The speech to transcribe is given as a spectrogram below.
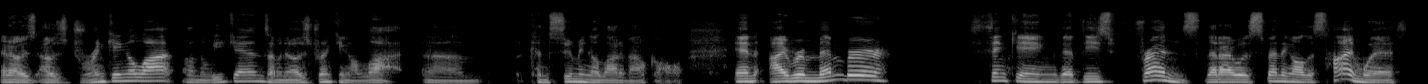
and I was, I was drinking a lot on the weekends. I mean, I was drinking a lot, um, consuming a lot of alcohol, and I remember thinking that these friends that I was spending all this time with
